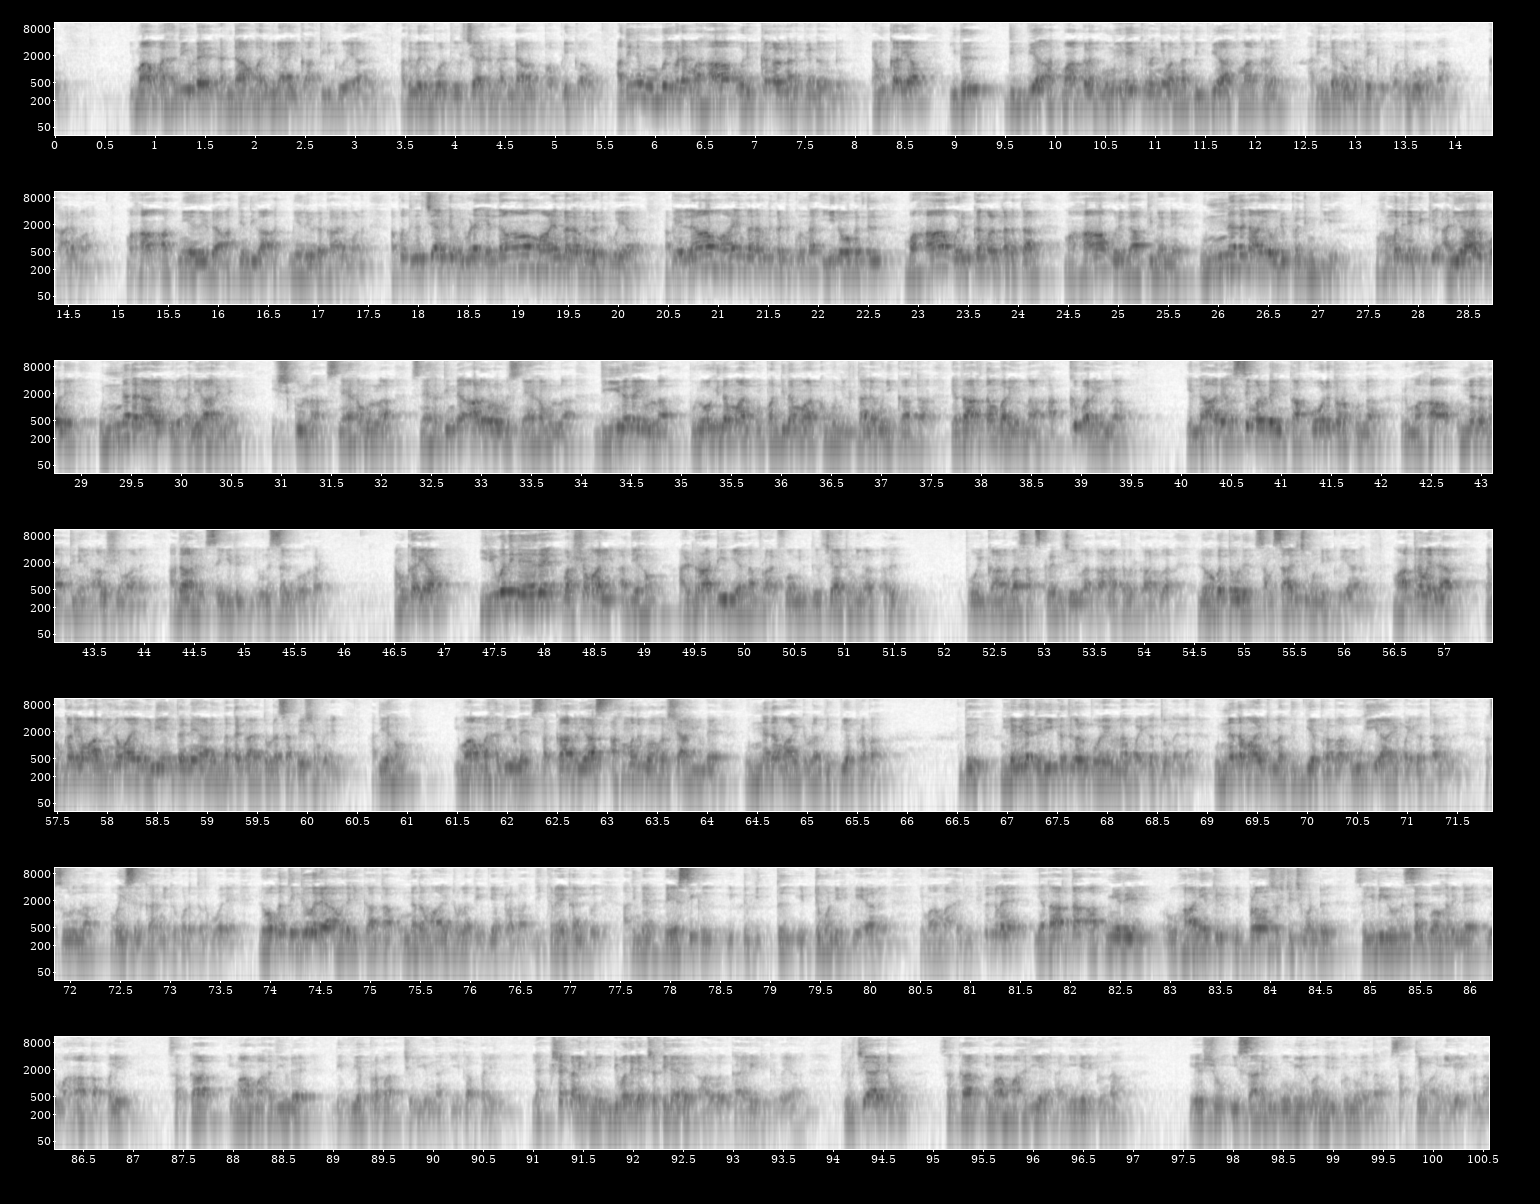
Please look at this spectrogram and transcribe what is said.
ഇമാം മഹദിയുടെ രണ്ടാം വരവിനായി കാത്തിരിക്കുകയാണ്. അത് വരുമ്പോൾ തീർച്ചയായിട്ടും രണ്ടാളും പബ്ലിക് ആവും. അതിനു മുമ്പ് ഇവിടെ മഹാ ഒരുക്കങ്ങൾ നടക്കേണ്ടതുണ്ട്. നമുക്കറിയാം ഇത് ദിവ്യ ആത്മാക്കളെ ഭൂമിയിലേക്ക് ഇറങ്ങി വന്ന ദിവ്യ ആത്മാക്കളെ അതിന്റെ ലോകത്തേക്ക് കൊണ്ടുപോകുന്ന കാലമാണ്. മഹാ ആത്മീയതയുടെ ആത്യന്തിക ആത്മീയതയുടെ കാലമാണ്. അപ്പൊ തീർച്ചയായിട്ടും ഇവിടെ എല്ലാ മായം കലർന്ന് കിടക്കുകയാണ്. അപ്പൊ എല്ലാ മായം കലർന്ന് കിടക്കുന്ന ഈ ലോകത്തിൽ മഹാ ഒരുക്കങ്ങൾ നടത്താൻ മഹാ ഒരു ദാത്തിനെ ഉന്നതനായ ഒരു പ്രതിനിധിയെ മുഹമ്മദ് നബിക്ക് അലിയാർ പോലെ ഉന്നതനായ ഒരു അലിയാറിനെ ഇഷ്കുള്ള സ്നേഹമുള്ള സ്നേഹത്തിന്റെ ആളുകളോട് സ്നേഹമുള്ള ധീരതയുള്ള പുരോഹിതന്മാർക്കും പണ്ഡിതന്മാർക്കും മുന്നിൽ തലകുനിക്കാത്ത യഥാർത്ഥം പറയുന്ന ഹക്ക് പറയുന്ന എല്ലാ രഹസ്യങ്ങളുടെയും താക്കോൽ തുറക്കുന്ന ഒരു മഹാ ഉന്നത ദാത്തിന് ആവശ്യമാണ്. അതാണ് സയ്യിദ് യൂനിസൽ ഗോഹർ നമുക്കറിയാം ഇരുപതിലേറെ വർഷമായി അദ്ദേഹം അൾട്രാ ടി വി എന്ന പ്ലാറ്റ്ഫോമിൽ തീർച്ചയായിട്ടും നിങ്ങൾ അത് പോയി കാണുക സബ്സ്ക്രൈബ് ചെയ്യുക കാണാത്തവർ കാണുക ലോകത്തോട് സംസാരിച്ചു കൊണ്ടിരിക്കുകയാണ്. മാത്രമല്ല നമുക്കറിയാം ആധുനികമായ മീഡിയയിൽ തന്നെയാണ് ഇന്നത്തെ കാലത്തുള്ള സന്ദേശം വരെ. അദ്ദേഹം ഇമാം മഹദിയുടെ സർക്കാർ റിയാസ് അഹമ്മദ് ഗോഹർ ഷാഹിയുടെ ഉന്നതമായിട്ടുള്ള ദിവ്യപ്രഭ. ഇത് നിലവിലെ തെരീക്കത്തുകൾ പോലെയുള്ള പൈകത്തൊന്നല്ല. ഉന്നതമായിട്ടുള്ള ദിവ്യപ്രഭ റൂഹിയായ പൈകത്താണിത്. റസൂലുള്ള വൈസിൽ കർണിക്ക് കൊടുത്തതുപോലെ ലോകത്ത് ഇതുവരെ അവതരിക്കാത്ത ഉന്നതമായിട്ടുള്ള ദിവ്യപ്രഭ ദിക്രേ കൽബ് അതിന്റെ ബേസിക് ഇട്ട് വിത്ത് ഇട്ടുകൊണ്ടിരിക്കുകയാണ് ഇമാം മഹദി. ഇതുകളെ യഥാർത്ഥ ആത്മീയതയിൽ റുഹാനിയത്തിൽ വിപ്ലവം സൃഷ്ടിച്ചുകൊണ്ട് സയ്യിദ് യൂനിസൽ ഗോഹറിന്റെ ഈ മഹാകപ്പലിൽ സർക്കാർ ഇമാം മഹദിയുടെ ദിവ്യപ്രഭ ചൊരിയുന്ന ഈ കപ്പലിൽ ലക്ഷക്കണക്കിന് ഇരുപത് ലക്ഷത്തിലേറെ ആളുകൾ കയറിയിരിക്കുകയാണ്. തീർച്ചയായിട്ടും സർക്കാർ ഇമാം മഹദിയെ അംഗീകരിക്കുന്ന യേശു ഈസാ നബി ഭൂമിയിൽ വന്നിരിക്കുന്നു എന്ന സത്യം അംഗീകരിക്കുന്ന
